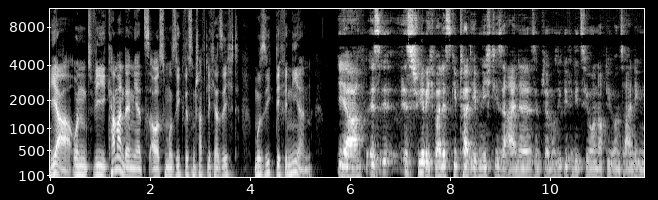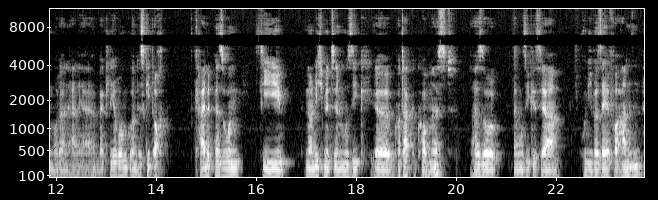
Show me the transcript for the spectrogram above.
Ja, und wie kann man denn jetzt aus musikwissenschaftlicher Sicht Musik definieren? Ja, es ist schwierig, weil es gibt halt eben nicht diese eine simple Musikdefinition, auf die wir uns einigen oder eine Erklärung. Und es gibt auch keine Person, die noch nicht mit in Musik äh, Kontakt gekommen ist. Also der Musik ist ja universell vorhanden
